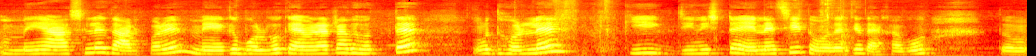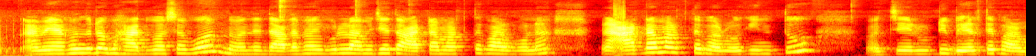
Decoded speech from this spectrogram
মেয়ে আসলে তারপরে মেয়েকে বলব ক্যামেরাটা ধরতে। ও ধরলে কি জিনিসটা এনেছি তোমাদেরকে দেখাবো। তো আমি এখন দুটো ভাত বসাবো। তোমাদের দাদাভাই বলল, আমি যেহেতু আটা মাখতে পারব না মানে আটা মাখতে পারব, কিন্তু হচ্ছে রুটি বেলতে পারব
